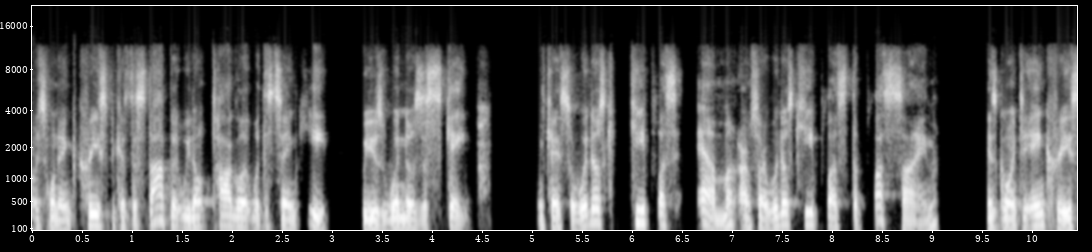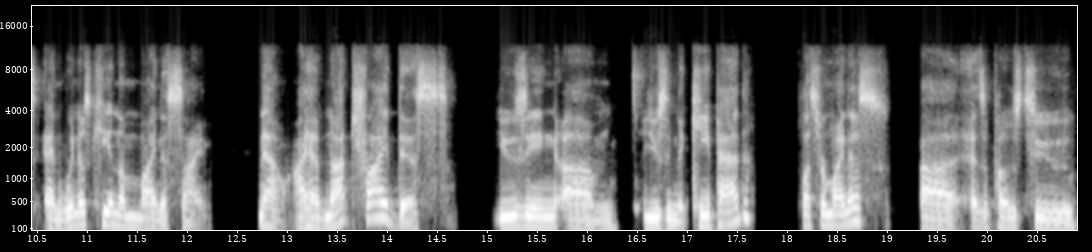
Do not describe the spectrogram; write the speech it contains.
just want to increase because to stop it we don't toggle it with the same key we use Windows Escape. Okay, so Windows key plus M, I'm sorry, Windows key plus the plus sign is going to increase, and Windows key and the minus sign. Now, I have not tried this using um, using the keypad plus or minus uh, as opposed to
